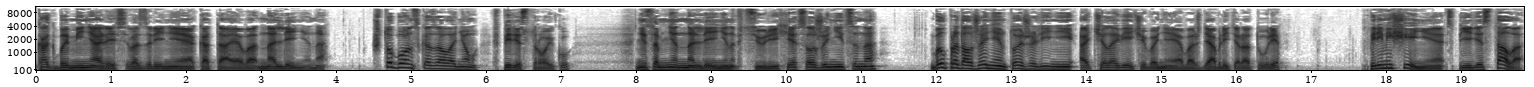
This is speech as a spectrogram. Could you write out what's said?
Как бы менялись воззрения Катаева на Ленина. Что бы он сказал о нем в перестройку? Несомненно, Ленин в Цюрихе Солженицына был продолжением той же линии очеловечивания вождя в литературе. Перемещение с пьедестала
